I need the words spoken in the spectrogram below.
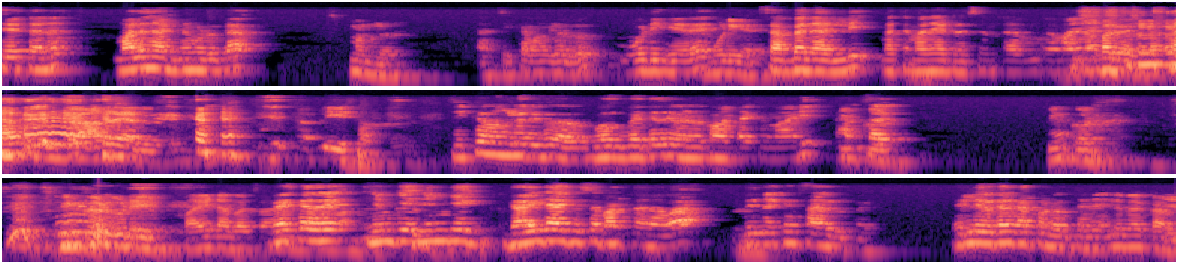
ಚೇತನ ಮಲೆನಾಡಿನ ಹುಡುಗ. ಮಂಗಳೂರು. ಚಿಕ್ಕಮಗಳೂರು ಮೂಡಿಗೆರೆ ಮೂಡಿಗೆರೆ. ಸಬ್ಬನಹಳ್ಳಿ ಮತ್ತೆ ಮನೆ ಅಡ್ರೆಸ್ ಅಂತ. ಚಿಕ್ಕಮಗಳೂರಿಗೆ ಹೋಗ್ಬೇಕಾದ್ರೆ ಇವನು ಕಾಂಟ್ಯಾಕ್ಟ್ ಮಾಡಿ. ಬೇಕಾದ್ರೆ ನಿಮ್ಗೆ ನಿಮ್ಗೆ ಗೈಡ್ ಆಗಿ ಸಹ ಬರ್ತಾನವ? ದಿನಕ್ಕೆ ಸಾವಿರ ರೂಪಾಯಿ. ಎಲ್ಲಿ ಬೇಕಾದ್ರೆ ಕರ್ಕೊಂಡು ಹೋಗ್ತಾನೆ. ಎಲ್ಲಿ ಬೇಕಾದ್ರೆ.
